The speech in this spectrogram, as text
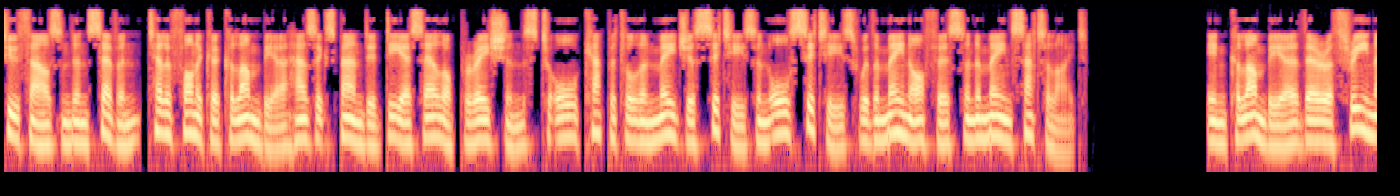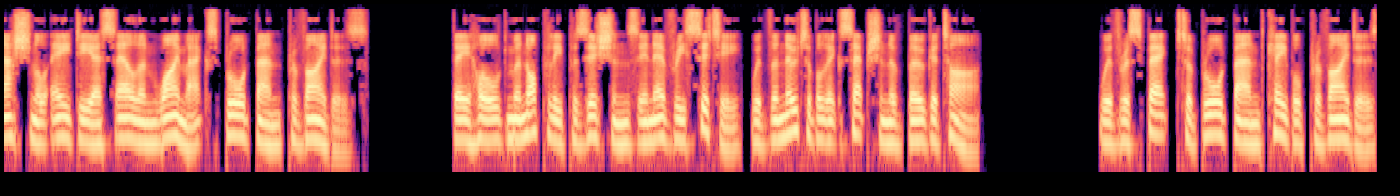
2007 Telefonica Colombia has expanded DSL operations to all capital and major cities and all cities with a main office and a main satellite. In Colombia there are three national ADSL and WiMAX broadband providers. They hold monopoly positions in every city, with the notable exception of Bogotá. With respect to broadband cable providers,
